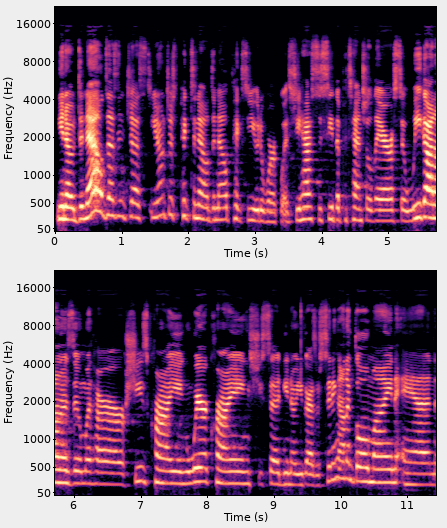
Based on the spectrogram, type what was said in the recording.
you know, Danelle doesn't just, you don't just pick Danelle, Danelle picks you to work with. She has to see the potential there. So we got on a Zoom with her. She's crying. We're crying. She said, you know, you guys are sitting on a gold mine. And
